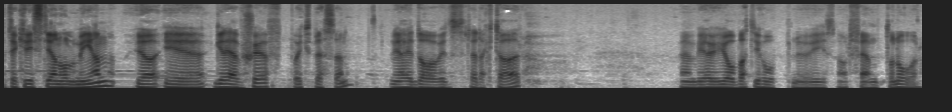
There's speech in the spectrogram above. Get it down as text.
Heter Christian Holmén. Jag är grävchef på Expressen. Jag är Davids redaktör. Men vi har ju jobbat ihop nu i snart 15 år.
